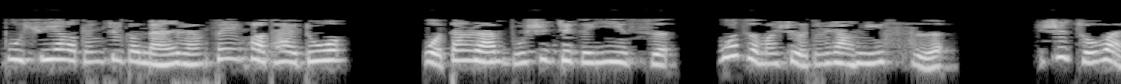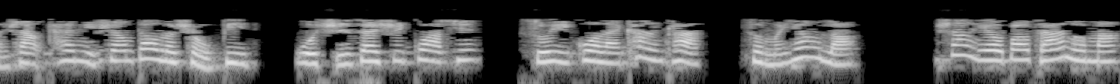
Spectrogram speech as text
不需要跟这个男人废话太多，我当然不是这个意思，我怎么舍得让你死？是昨晚上看你伤到了手臂，我实在是挂心，所以过来看看怎么样了。上药包扎了吗？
